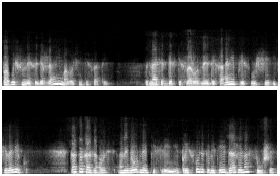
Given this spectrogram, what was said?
повышенное содержание молочной кислоты. Значит, бескислородное дыхание присуще и человеку. Как оказалось, анаэробное окисление происходит у людей даже на суше,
